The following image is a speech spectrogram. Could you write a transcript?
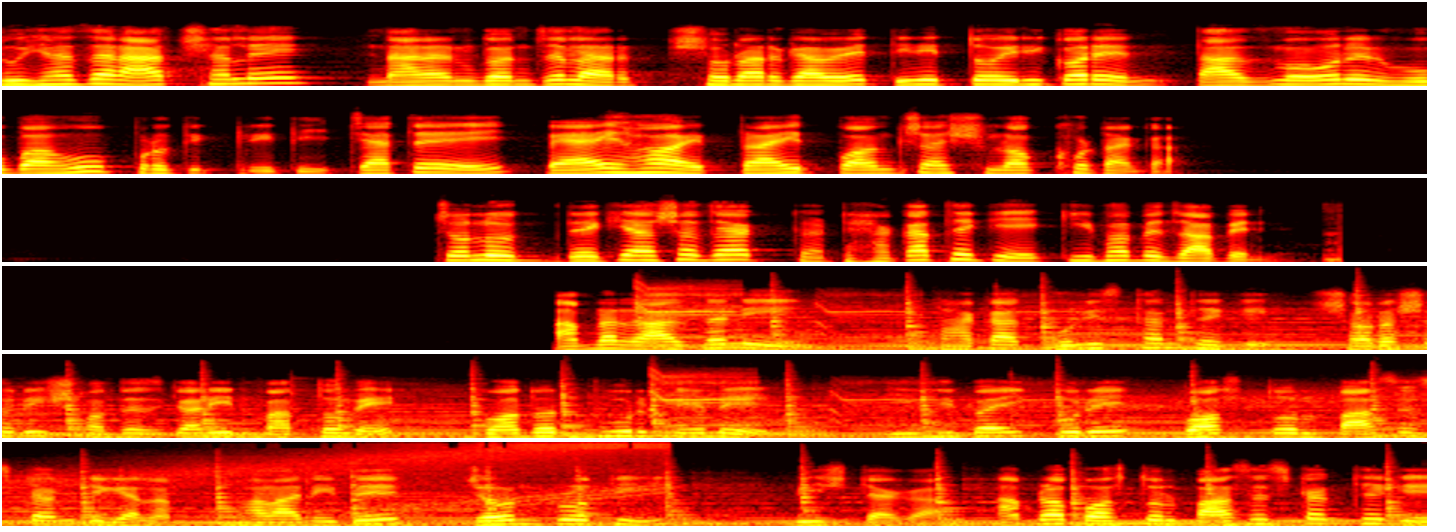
দুই হাজার আট সালে নারায়ণগঞ্জ জেলার সোনারগাঁওয়ে তিনি তৈরি করেন তাজমহলের হুবাহু প্রতিকৃতি, যাতে ব্যয় হয় প্রায় পঞ্চাশ লক্ষ টাকা। চলুন দেখে আসা যাক ঢাকা থেকে কীভাবে যাবেন। আমরা রাজধানী ঢাকা গুলিস্তান থেকে সরাসরি স্বদেশ গাড়ির মাধ্যমে মদনপুর নেমে ইজি বাইক করে বস্তল বাস স্ট্যান্ডে গেলাম। ভাড়া নিবে জন প্রতি বিশ টাকা। আমরা বস্তল বাস স্ট্যান্ড থেকে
